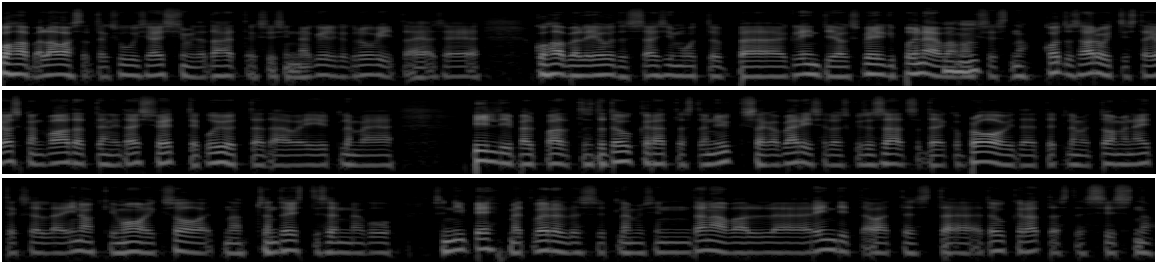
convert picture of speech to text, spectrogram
koha peal avastatakse uusi asju, mida tahetakse sinna külge kruvida ja see koha peale jõudes see asi muutub äh, kliendi jaoks veelgi põnevamaks mm, -hmm. sest noh, kodus arvutis ta ei osanud vaadata neid asju ette kujutada või ütleme, pildi pealt vaadata seda tõukeratast on üks, aga päriselus, kui sa saad seda ikka proovida, et ütleme, et toome näiteks selle Inoki Mo XO, et noh, see on tõesti, see on nagu, see on nii pehme, et võrreldes ütleme siin tänaval äh, renditavatest äh, tõukeratastest, siis noh,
